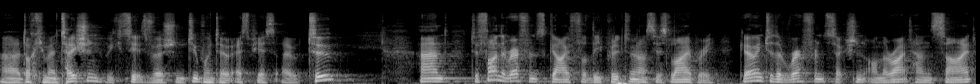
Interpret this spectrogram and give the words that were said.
uh, documentation. We can see it's version 2.0 SPS02. And to find the reference guide for the predictive analysis library, go into the reference section on the right hand side,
